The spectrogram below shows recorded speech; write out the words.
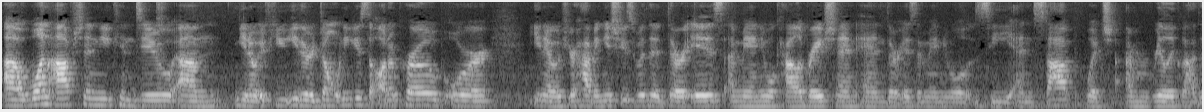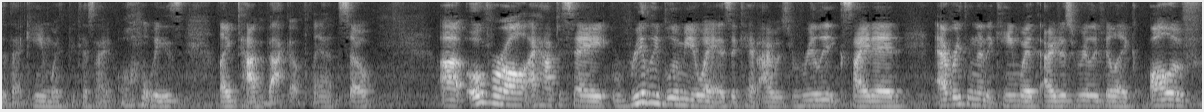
uh, one option you can do, um, you know, if you either don't want to use the auto probe or you know, if you're having issues with it, there is a manual calibration and there is a manual Z end stop, which I'm really glad that that came with because I always like to have a backup plan. So uh, overall, I have to say, really blew me away as a kid. I was really excited. Everything that it came with, I just really feel like all of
